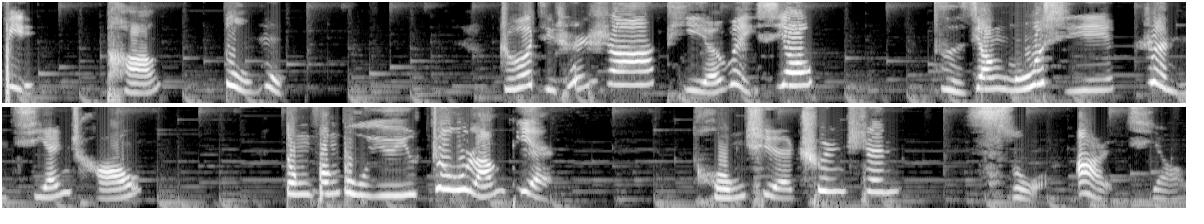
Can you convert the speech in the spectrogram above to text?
壁唐杜牧折戟沉沙铁未销自将磨洗认前朝。东风不与周郎便铜雀春深锁二乔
